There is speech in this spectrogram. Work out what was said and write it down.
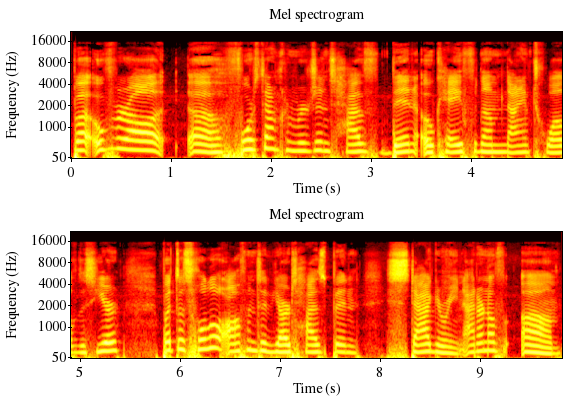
but overall, uh, fourth down conversions have been okay for them, 9 of 12 this year. But the total offensive yards has been staggering. I don't know if um,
